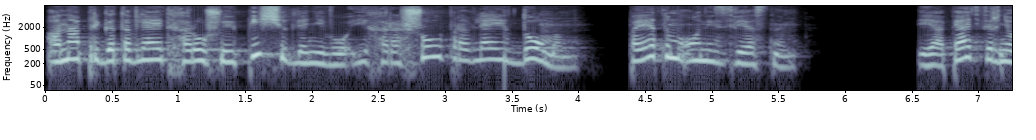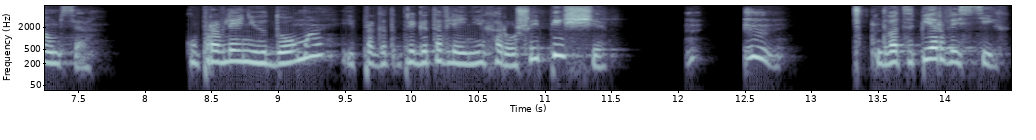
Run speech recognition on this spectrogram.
Она приготовляет хорошую пищу для него и хорошо управляет домом. Поэтому он известным. И опять вернемся к управлению дома и приготовлению хорошей пищи. 21 стих.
